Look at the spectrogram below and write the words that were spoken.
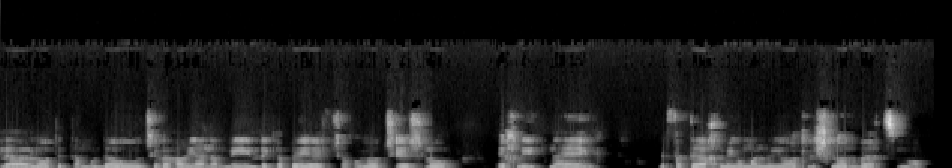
להעלות את המודעות של עבריין המין לגבי האפשרויות שיש לו איך להתנהג, לפתח מיומנויות, לשלוט בעצמו, אה,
